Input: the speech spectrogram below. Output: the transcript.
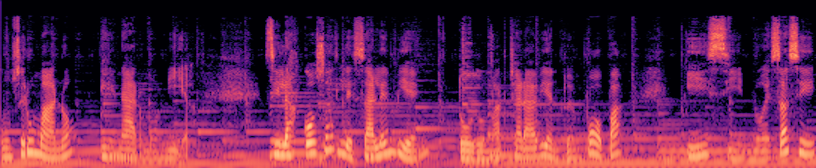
un ser humano en armonía. Si las cosas le salen bien, todo marchará viento en popa y si no es así,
